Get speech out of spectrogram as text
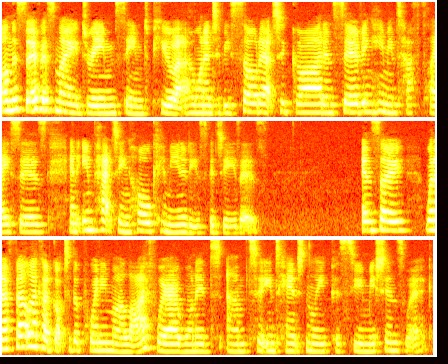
On the surface, my dream seemed pure. I wanted to be sold out to God and serving Him in tough places and impacting whole communities for Jesus. And so, when I felt like I'd got to the point in my life where I wanted um, to intentionally pursue missions work,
